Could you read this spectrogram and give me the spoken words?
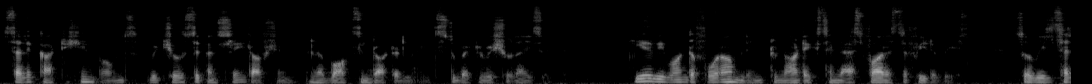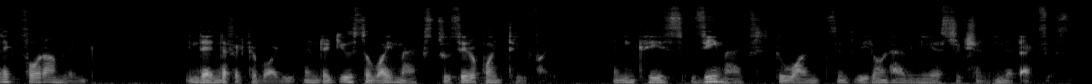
select Cartesian bounds which shows the constraint option and a box in dotted lines to better visualize it. Here we want the forearm link to not extend as far as the feeder base. So we'll select forearm link in the end effector body and reduce the Y max to 0.35 and increase Zmax to 1 since we don't have any restriction in that axis.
